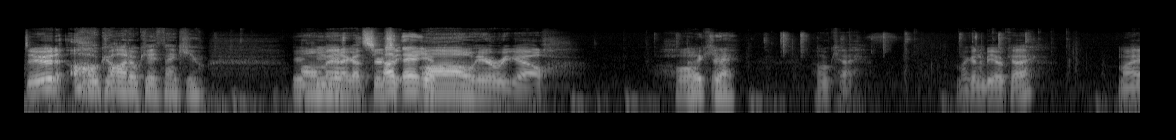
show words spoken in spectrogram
Dude, oh god, okay, thank you. You're- Oh you're- man, I got oh, seriously. Oh, there you Oh, here we go. Okay. Okay. Okay. Am I gonna be okay? I?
